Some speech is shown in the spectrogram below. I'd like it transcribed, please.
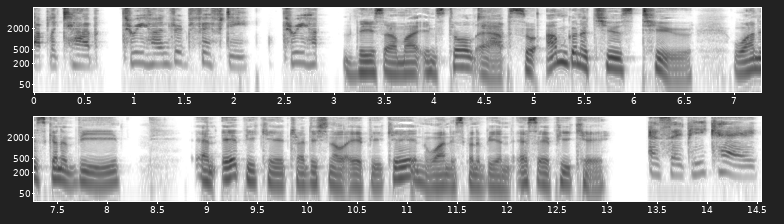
Applic tab 350, 300. These are my installed apps. So I'm going to choose two. One is going to be an APK, traditional APK, and one is going to be an SAPK. SAPK,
